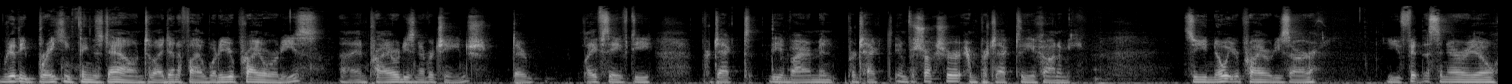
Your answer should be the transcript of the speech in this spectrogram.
really breaking things down to identify what are your priorities, uh, and priorities never change. They're life safety, protect the environment, protect infrastructure, and protect the economy. So you know what your priorities are, you fit the scenario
